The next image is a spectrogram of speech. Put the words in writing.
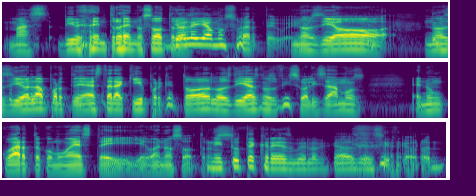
más vive dentro de nosotros. Yo le llamo suerte, güey. nos dio nos dio la oportunidad de estar aquí porque todos los días nos visualizamos en un cuarto como este y llegó a nosotros. Ni tú te crees, güey, lo que acabas de decir, cabrón.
